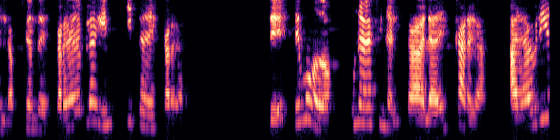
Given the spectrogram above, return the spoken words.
en la opción de descarga del plugin y se descargará. De este modo, una vez finalizada la descarga, al abrir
